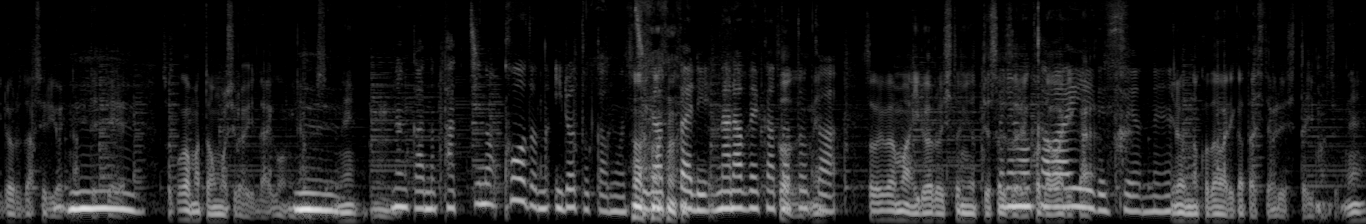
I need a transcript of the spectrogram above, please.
いろいろ出せるよううになってて、んそこがまた面白い醍醐味なんですよね。うん。なんかあのパッチのコードの色とかも違ったり 並べ方とかそれはまあいろいろ人によってそそれぞれこだ可わりが愛いですよね。いろんなこだわり方してる人いますよね。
